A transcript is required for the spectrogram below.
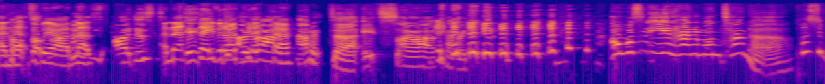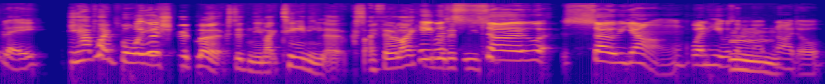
and that's we are. And that's I just and that's it's David so out of Archuleta. character. It's so out of character. oh, wasn't he in Hannah Montana? Possibly, He had like boyish good looks, didn't he? Like teeny looks. I feel like he would was used- so so young when he was on Mm. American Idol.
